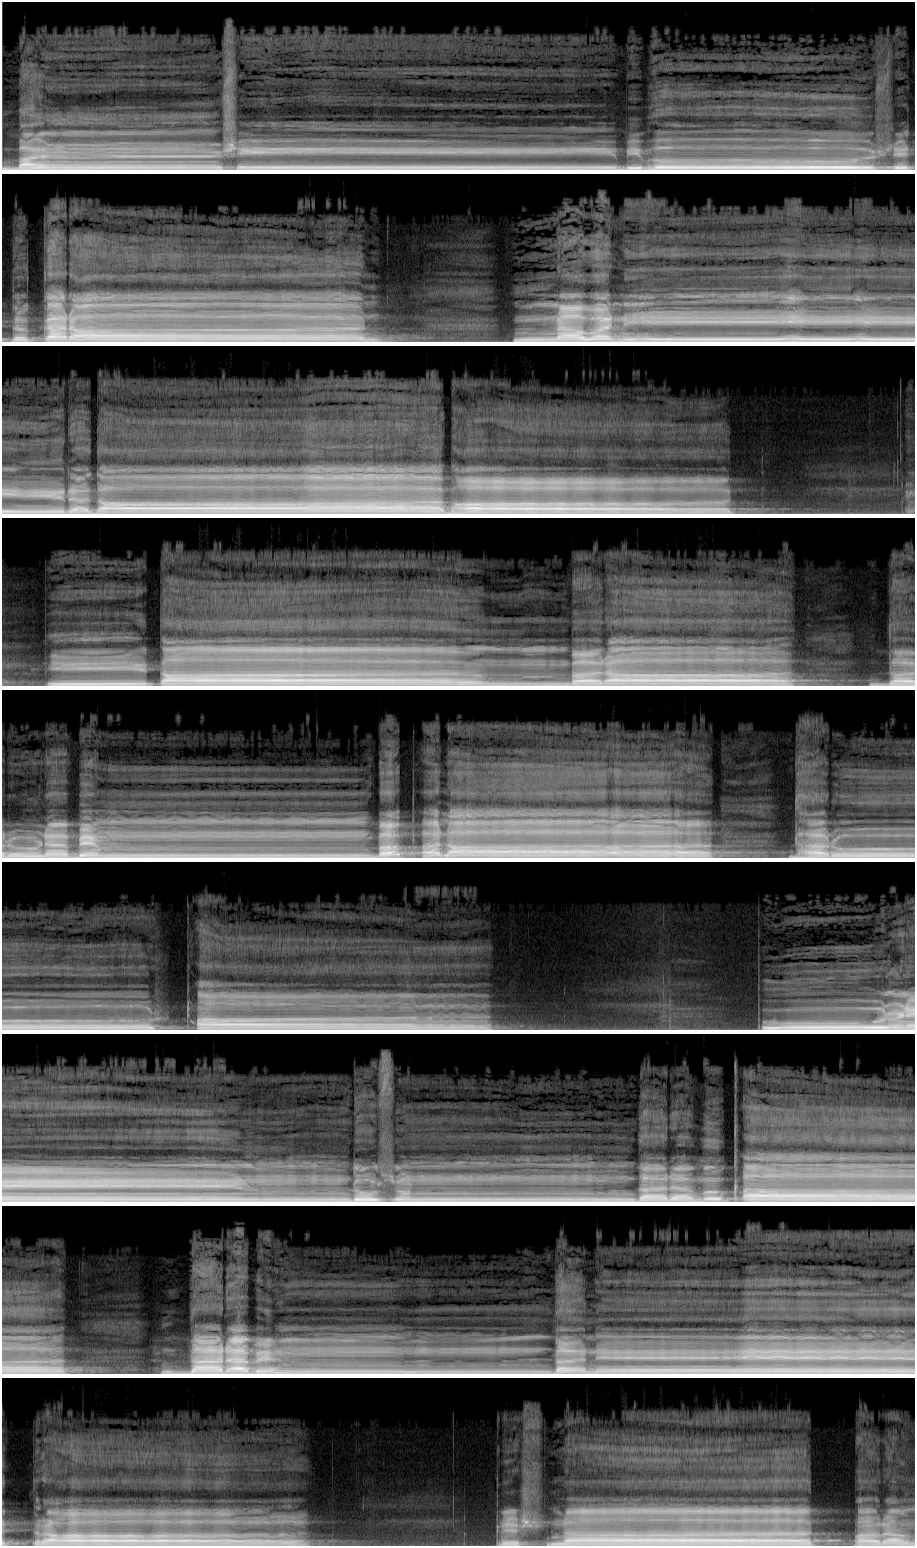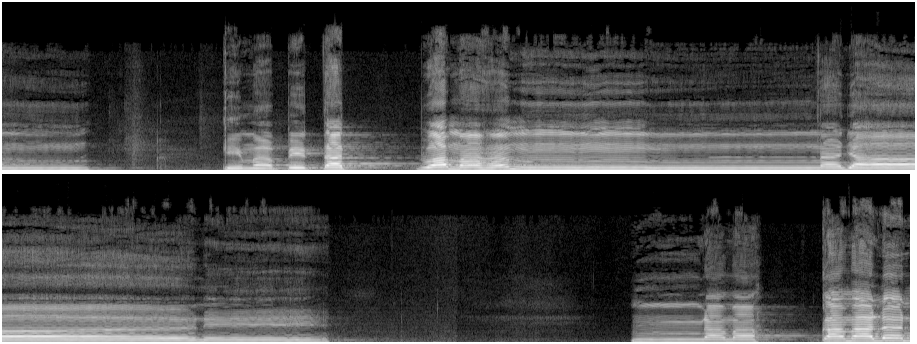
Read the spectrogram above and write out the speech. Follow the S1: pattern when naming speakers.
S1: वंशी विभूषित नवनी नवनीरदा फला धरोष्ठा पूर्णेन्दुसुन्दरमुखा। दरविन्दने। किमपि तत्त्वमहं न जाने। नमः कमलनेत्रा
